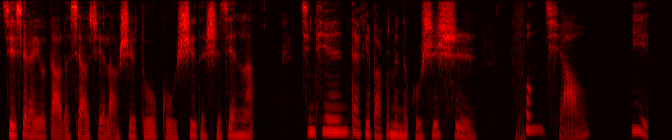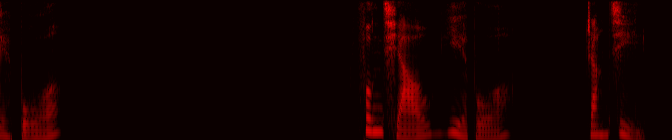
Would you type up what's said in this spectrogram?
接下来又到了小雪老师读古诗的时间了。今天带给宝贝们的古诗是《枫桥夜泊》。《枫桥夜泊》张继。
